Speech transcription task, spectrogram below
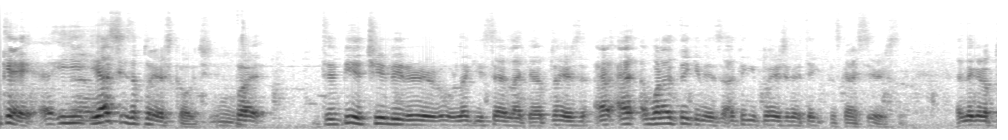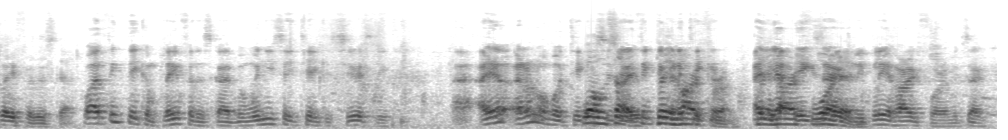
Okay, uh, he, Yeah. yes, he's a player's coach, Mm. but to be a cheerleader, like you said, like a players, I, I, what I'm thinking is, I think players are going to take this guy seriously, and they're going to play for this guy. Well, I think they can play for this guy, but when you say take it seriously, I I, don't know about taking Well, sorry, I think play they're gonna hard take for him. Uh, Play yeah, hard for exactly. Play hard for him, exactly.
